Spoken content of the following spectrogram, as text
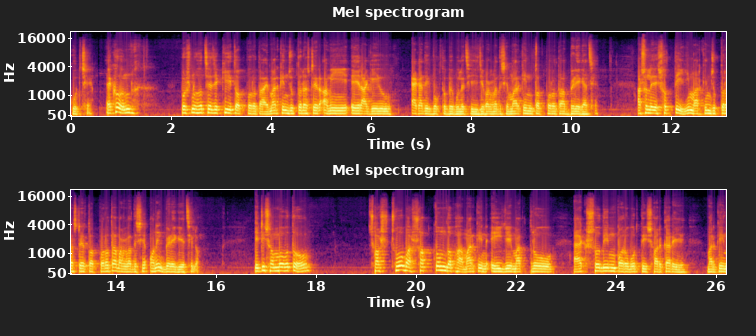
করছে। এখন প্রশ্ন হচ্ছে যে কি তৎপরতায়? মার্কিন যুক্তরাষ্ট্রের আমি এর আগেও একাধিক বক্তব্যে বলেছি যে বাংলাদেশে মার্কিন তৎপরতা বেড়ে গেছে। আসলে সত্যিই মার্কিন যুক্তরাষ্ট্রের তৎপরতা বাংলাদেশে অনেক বেড়ে গিয়েছিল। এটি সম্ভবত ষষ্ঠ বা সপ্তম দফা মার্কিন এই যে মাত্র একশো দিন পরবর্তী সরকারে মার্কিন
